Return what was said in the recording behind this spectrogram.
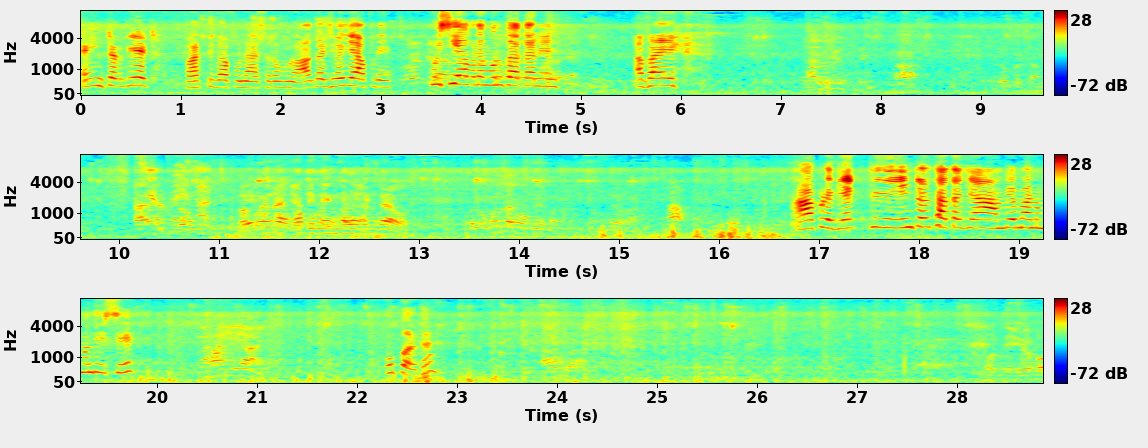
એન્ટર ગેટ ભારતી બાપુના આશ્રમનો આગળ જોઈએ આપણે. પૂછીએ આપણે મુરુકાકાને. આ ભાઈ. આપણે ગેટથી ઇન્ટર થતા જ્યાં અંબેમાનું મંદિર છે. ઉપર કે? બહુ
